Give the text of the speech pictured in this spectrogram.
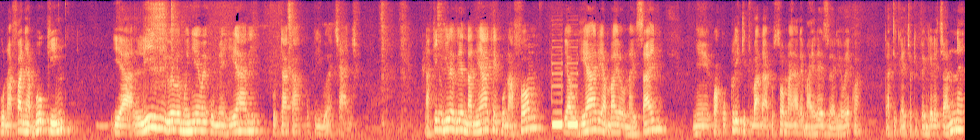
unafanya booking ya lini wewe mwenyewe umehiari kutaka kupigwa chanjo lakini vile vile ndani yake kuna fomu ya uhiari ambayo unaisign ni kwa kukliki tu baada ya kusoma yale maelezo yaliyowekwa katika hicho kipengele cha nne.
